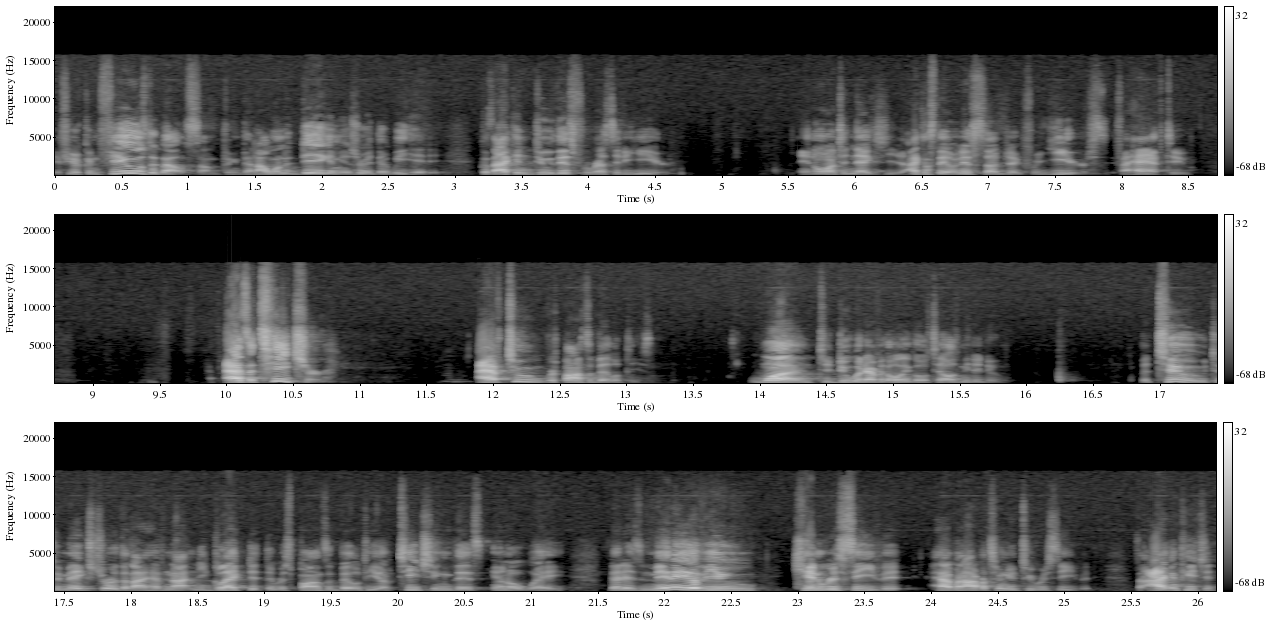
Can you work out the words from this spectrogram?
If you're confused about something, then I want to dig and make sure that we hit it. Because I can do this for the rest of the year and on to next year. I can stay on this subject for years if I have to. As a teacher, I have two responsibilities. One, to do whatever the Holy Ghost tells me to do. But two, to make sure that I have not neglected the responsibility of teaching this in a way that as many of you can receive it, have an opportunity to receive it. So I can teach it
